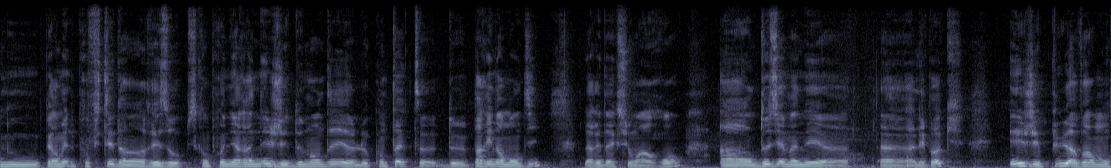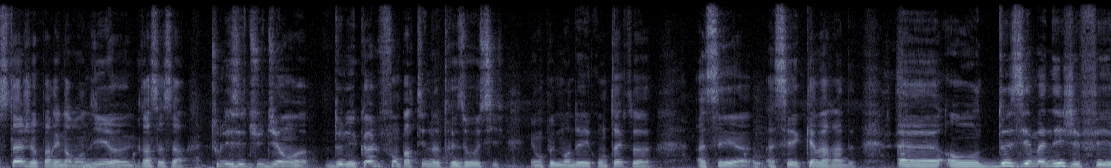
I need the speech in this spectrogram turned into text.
nous permet de profiter d'un réseau. Puisqu'en première année, j'ai demandé le contact de Paris-Normandie, la rédaction à Rouen, en deuxième année euh, euh, à l'époque. Et j'ai pu avoir mon stage à Paris-Normandie euh, grâce à ça. Tous les étudiants de l'école font partie de notre réseau aussi. Et on peut demander des contacts assez, assez camarades. en deuxième année, j'ai fait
